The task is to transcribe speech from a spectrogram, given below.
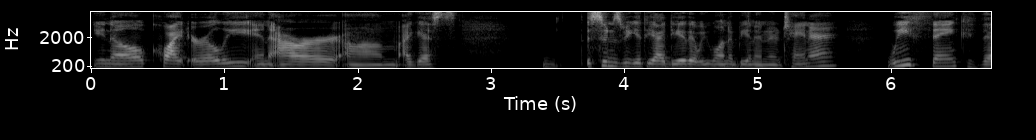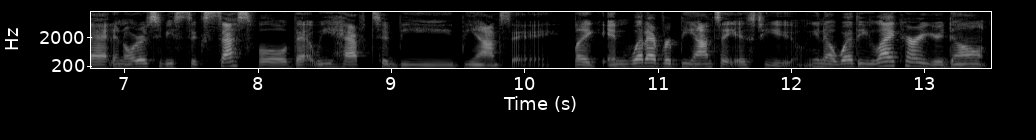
you know, quite early in our, um, I guess, as soon as we get the idea that we want to be an entertainer, we think that in order to be successful, that we have to be Beyonce, like in whatever Beyonce is to you, you know, whether you like her or you don't.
